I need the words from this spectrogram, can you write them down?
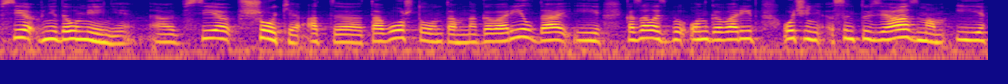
все в недоумении. Э, все в шоке от э, того, что он там наговорил, да, и казалось бы, он говорит очень с энтузиазмом и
